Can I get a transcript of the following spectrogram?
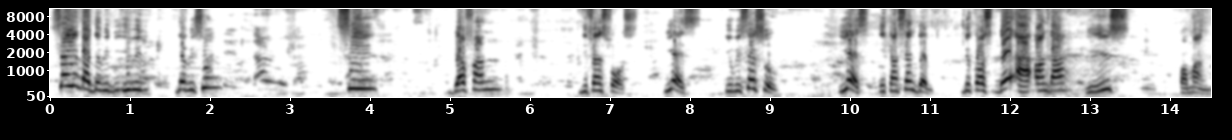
saying that they will, he will, they will soon see Biafran Defense Force. Yes, he will say so. Yes, he can send them because they are under his command.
